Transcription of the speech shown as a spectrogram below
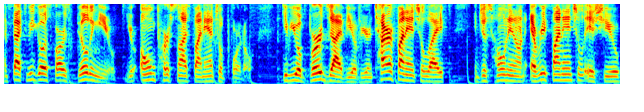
In fact, we go as far as building you your own personalized financial portal, give you a bird's eye view of your entire financial life, and just hone in on every financial issue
